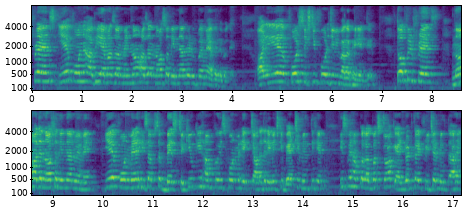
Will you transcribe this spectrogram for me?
फ्रेंड्स ये फ़ोन अभी अमेजोन में नौ हज़ार नौ सौ निन्यानवे रुपए में अवेलेबल है। और ये फोर सिक्सटी फोर जीबी वाला वेरियंट है। तो फिर फ्रेंड्स नौ हज़ार नौ सौ निन्यानवे में ये फ़ोन मेरे हिसाब से बेस्ट है, क्योंकि हमको इस फ़ोन में एक चार हज़ार एमएच की बैटरी मिलती है। इसमें हमको लगभग स्टॉक एंड्रॉइड का ही फीचर मिलता है।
